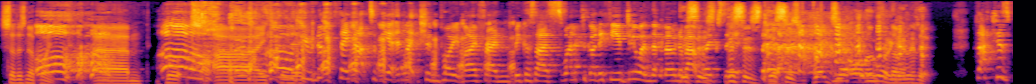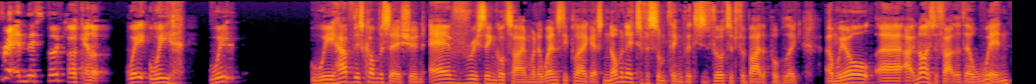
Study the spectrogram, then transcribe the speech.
so there's no point. Oh! Um, but Oh! I Oh, do not say that to me at election point, my friend, because I swear to God, if you do and then moan This about is Brexit, this is this is Brexit all over again, isn't it? that is Britain, this bud. okay, look, we we we we have this conversation every single time when a Wednesday player gets nominated for something that is voted for by the public, and we all uh, acknowledge the fact that they'll win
